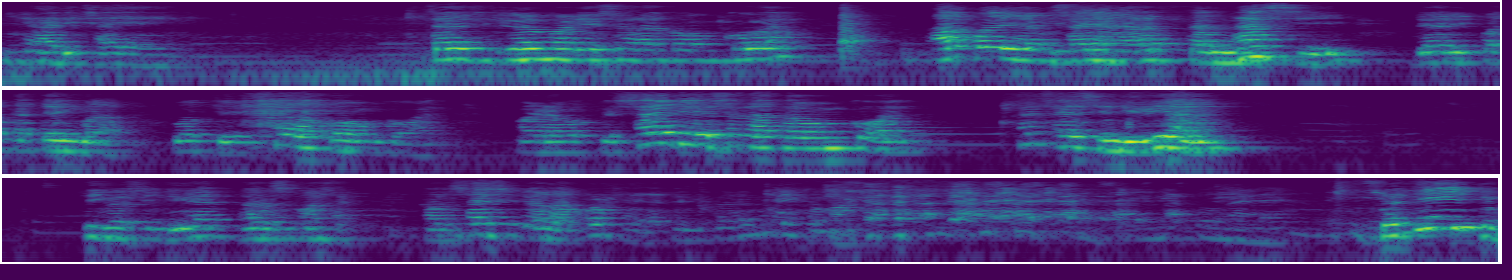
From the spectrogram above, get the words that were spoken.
Ini adik saya ini. Saya di salah kawan apa yang saya harapkan nasi dari kota Tembak waktu sekolah kawan pada waktu saya di sekolah kawan kan saya sendirian tinggal sendirian harus masak kalau saya sudah lapar saya datang kepada mereka makan jadi itu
